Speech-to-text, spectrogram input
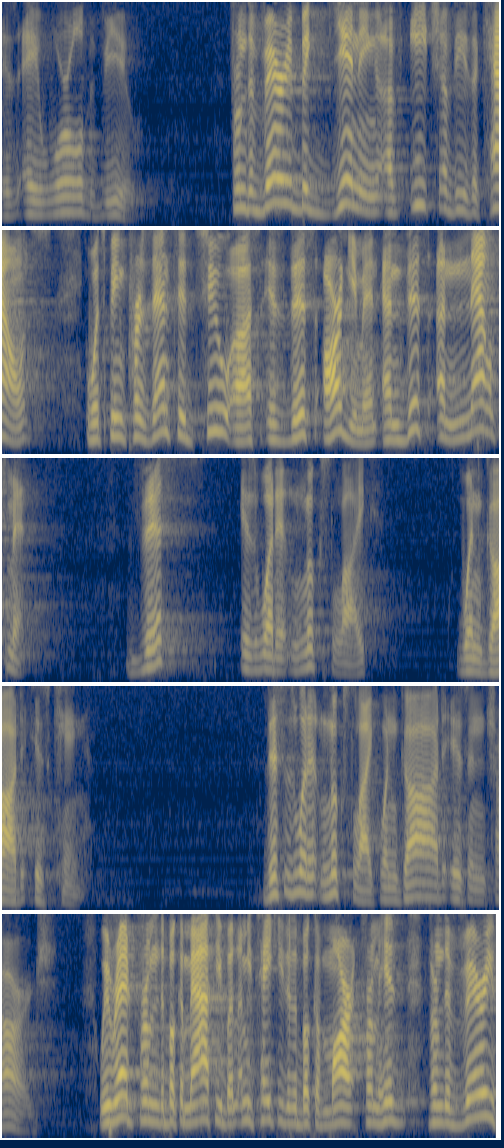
is a worldview. From the very beginning of each of these accounts, what's being presented to us is this argument and this announcement. This is what it looks like when God is king. This is what it looks like when God is in charge. We read from the book of Matthew, but let me take you to the book of Mark from his from the very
